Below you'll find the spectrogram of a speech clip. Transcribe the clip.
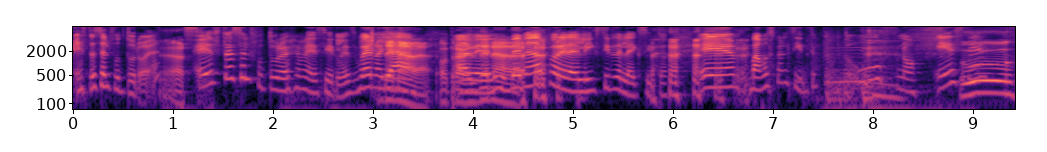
Este es el futuro, ¿eh? Ah, sí. Este es el futuro, déjenme decirles. Bueno, De ya. nada, otra A vez, de ver, nada. De nada por el elixir del éxito. Eh, vamos con el siguiente punto. Uf, no. Este, Uf,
